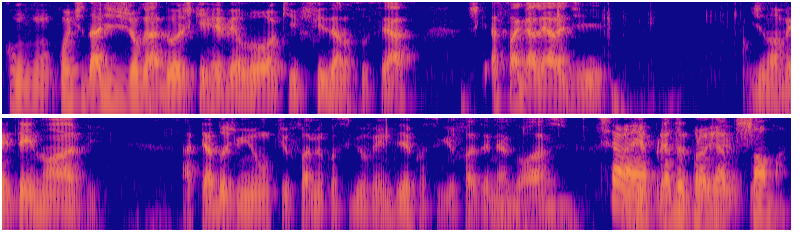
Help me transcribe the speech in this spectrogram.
com quantidade de jogadores que revelou, que fizeram sucesso, acho que essa galera de, de 99 até 2001 que o Flamengo conseguiu vender, conseguiu fazer Uhum. negócio. Isso era a época do Projeto. Soma?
